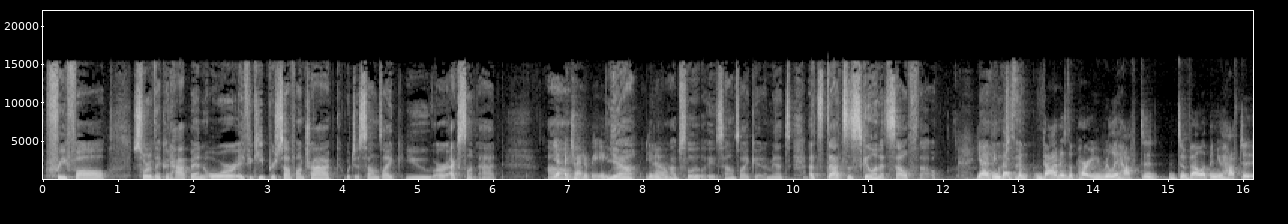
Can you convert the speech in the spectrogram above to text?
free fall sort of that could happen or if you keep yourself on track which it sounds like you are excellent at um, yeah i try to be yeah you know? absolutely it sounds like it. I mean that's that's that's a skill in itself though. Yeah i think Don't that's think? the that is a part you really have to develop and you have to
